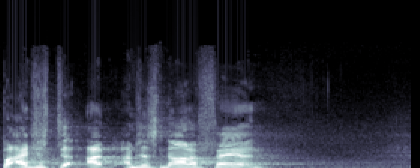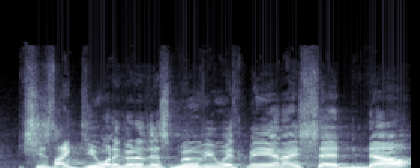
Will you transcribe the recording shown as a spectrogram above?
But I just, I, I'm just not a fan. She's like, Do you want to go to this movie with me? And I said, No,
